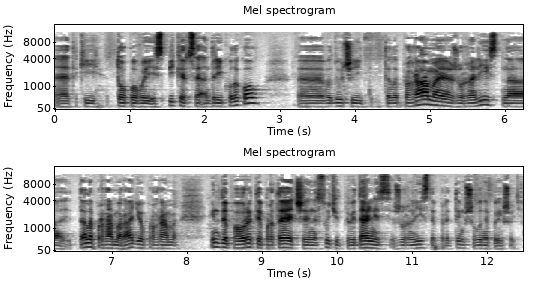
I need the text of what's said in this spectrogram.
е, такий топовий спікер це Андрій Куликов, е, ведучий телепрограми, журналіст на телепрограми, радіопрограми. Він буде говорити про те, чи несуть відповідальність журналісти перед тим, що вони пишуть,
